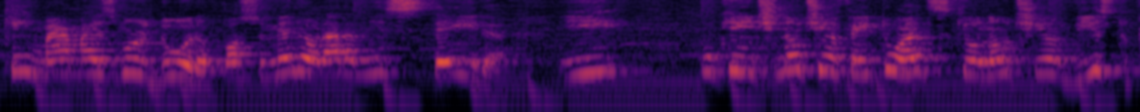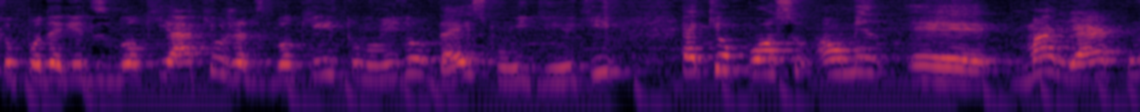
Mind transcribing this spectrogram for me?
queimar mais gordura. Eu posso melhorar a minha esteira. E o que a gente não tinha feito antes, que eu não tinha visto, que eu poderia desbloquear, que eu já desbloqueei, estou no nível 10 com o iguinho aqui, é que eu posso é, malhar com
